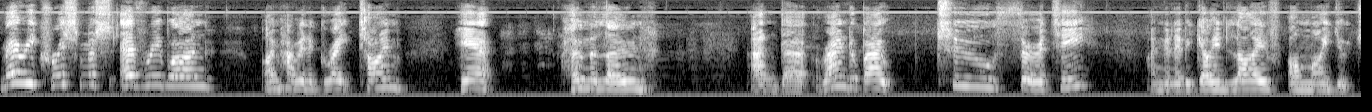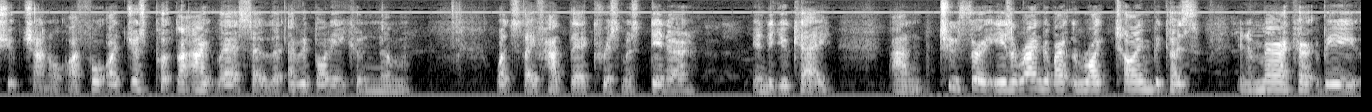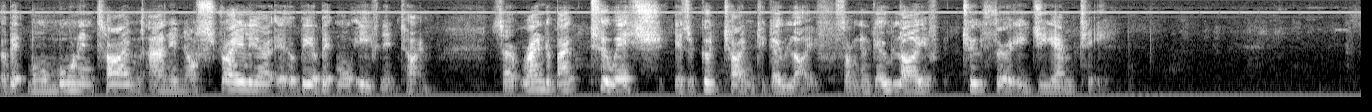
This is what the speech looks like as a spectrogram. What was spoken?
Merry Christmas everyone! I'm having a great time here home alone and uh, about 2.30 I'm going to be going live on my YouTube channel. I thought I'd just put that out there so that everybody can, um, once they've had their Christmas dinner in the UK, and 2.30 is around about the right time because in America it would be a bit more morning time and in Australia it would be a bit more evening time. So round about 2ish is a good time to go live. So I'm going to go live 2.30 GMT.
